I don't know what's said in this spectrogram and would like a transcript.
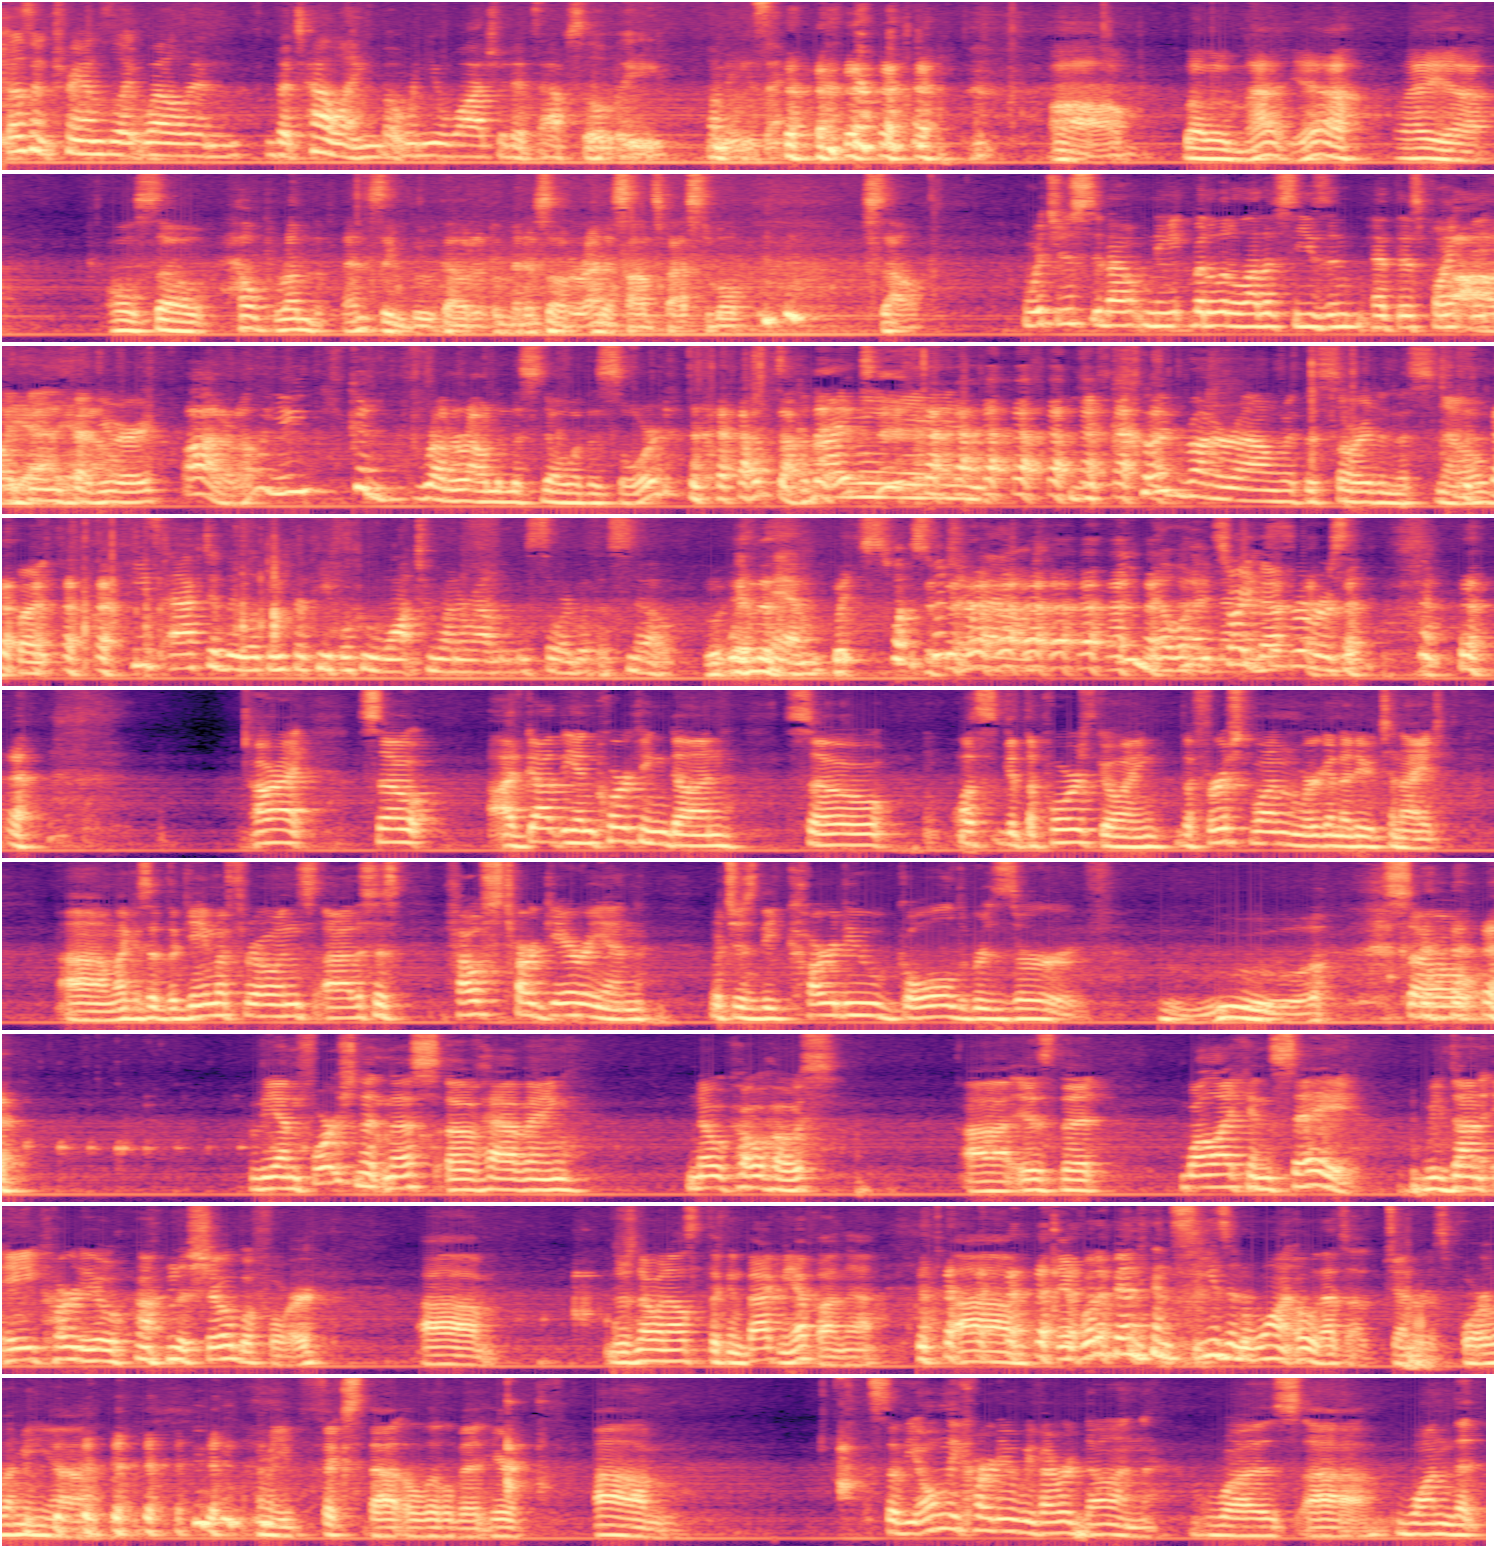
Doesn't translate well in the telling, but when you watch it, it's absolutely amazing. Um, other than that, yeah, I uh, also help run the fencing booth out at the Minnesota Renaissance Festival. so, which is you know neat, but a little out of season at this point, Oh, being yeah, yeah. February. I don't know, you, you could run around in the snow with a sword. I've done it. I mean, you could run around with the sword in the snow, but He's actively looking for people who want to run around in the sword with a snow In with the- him. wait. Sw- switch it around. You know what I meant. sorry, that reverse it. All right, so I've got the uncorking done. So let's get the pours going. The first one we're going to do tonight, um, like I said, the Game of Thrones. Uh, this is House Targaryen, which is the Cardhu Gold Reserve. Ooh. So, the unfortunateness of having no co hosts uh, is that while I can say we've done a cardio on the show before, um, there's no one else that can back me up on that. Um, it would have been in season one. Oh, that's a generous pour. Let me uh, let me fix that a little bit here. Um, so the only cardio we've ever done was uh, one that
